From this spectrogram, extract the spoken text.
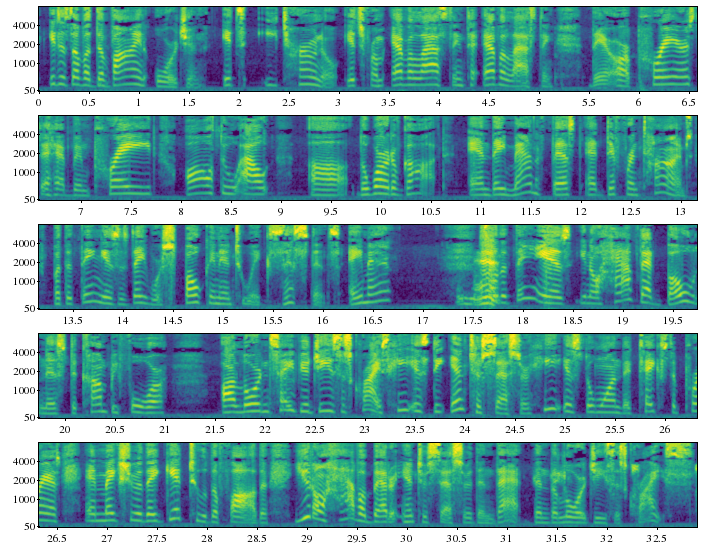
It is of a divine origin. It's eternal. It's from everlasting to everlasting. There are prayers that have been prayed all throughout uh, the Word of God, and they manifest at different times. But the thing is, is they were spoken into existence. Amen. Amen. So the thing is, you know, have that boldness to come before our Lord and Savior Jesus Christ. He is the intercessor. He is the one that takes the prayers and makes sure they get to the Father. You don't have a better intercessor than that, than the Lord Jesus Christ.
